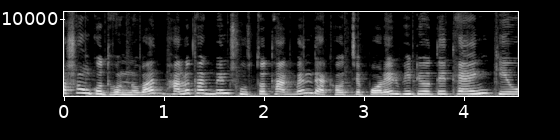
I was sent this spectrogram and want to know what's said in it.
অসংখ্য ধন্যবাদ। ভালো থাকবেন, সুস্থ থাকবেন। দেখা হচ্ছে পরের ভিডিওতে। Thank you.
